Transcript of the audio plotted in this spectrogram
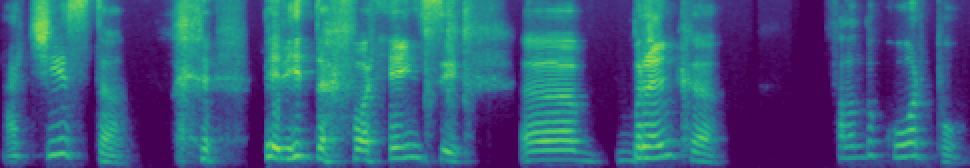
artista, perita forense, uh, branca, falando do corpo.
